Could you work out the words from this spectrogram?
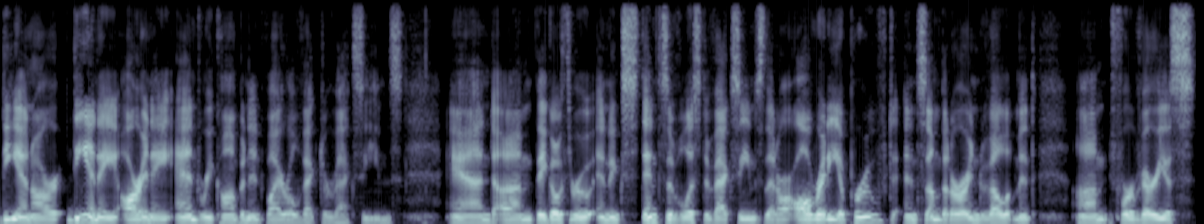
DNR, DNA, RNA, and recombinant viral vector vaccines. And um, they go through an extensive list of vaccines that are already approved and some that are in development um, for various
